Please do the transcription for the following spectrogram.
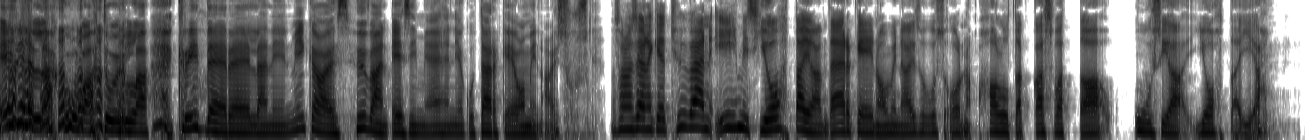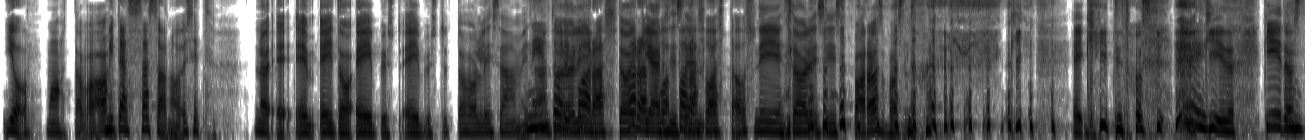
edellä kuvatuilla kriteereillä, niin mikä olisi hyvän esimiehen joku tärkeä ominaisuus? Mä sanoisin ainakin, että hyvän ihmisjohtajan tärkein ominaisuus on haluta kasvattaa uusia johtajia. Joo. Mahtavaa. Mitä sä sanoisit? No ei, ei, to, ei pysty, ei pysty tuohon lisää mitään. Niin, toi, toi oli paras, toi paras, paras vastaus. Niin, se oli siis paras vastaus. Ei, kiitti tosi. Ei. Kiitos, kiitos mm.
